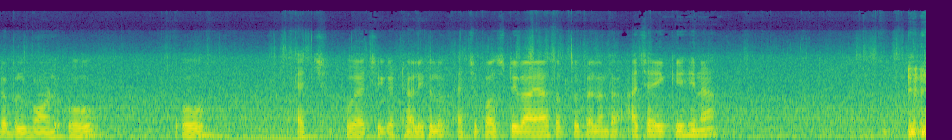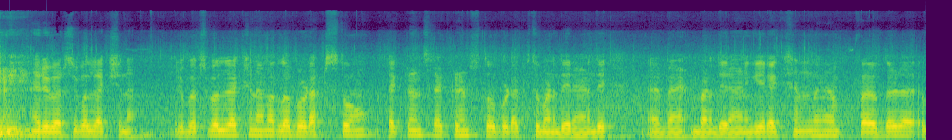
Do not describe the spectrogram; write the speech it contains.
double bond O O, H O H ਇਕੱਠਾ ਲਿਖ ਲਓ H ਪੋਜ਼ਿਟਿਵ ਆਇਆ ਸਭ ਤੋਂ ਪਹਿਲਾਂ ਤਾਂ ਅੱਛਾ ਇੱਕ ਇਹ ਨਾ ਰਿਵਰਸੀਬਲ ਰਿਐਕਸ਼ਨ ਹੈ ਰਿਵਰਸੀਬਲ ਰਿਐਕਸ਼ਨ ਹੈ ਮਤਲਬ ਪ੍ਰੋਡਕਟਸ ਤੋਂ ਇਲੈਕਟ੍ਰੋਨਸ ਰਿਐਕਟੈਂਟਸ ਤੋਂ ਪ੍ਰੋਡਕਟਸ ਬਣਦੇ ਰਹਿਣ ਦੇ ਬਣਦੇ ਰਹਿਣਗੇ ਰਿਐਕਸ਼ਨ ਫਰਦਰ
